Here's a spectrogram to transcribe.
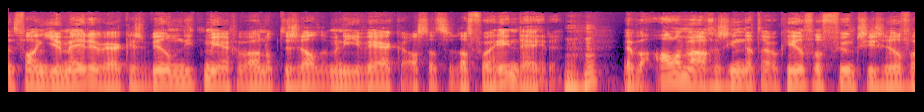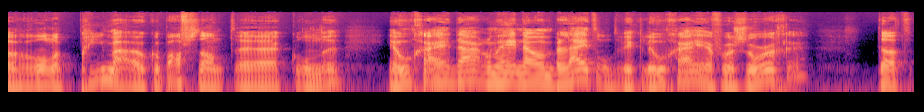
van je medewerkers wil niet meer gewoon op dezelfde manier werken als dat ze dat voorheen deden. Mm -hmm. We hebben allemaal gezien dat er ook heel veel functies, heel veel rollen prima ook op afstand konden. Ja, hoe ga je daaromheen nou een beleid ontwikkelen? Hoe ga je ervoor zorgen dat,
